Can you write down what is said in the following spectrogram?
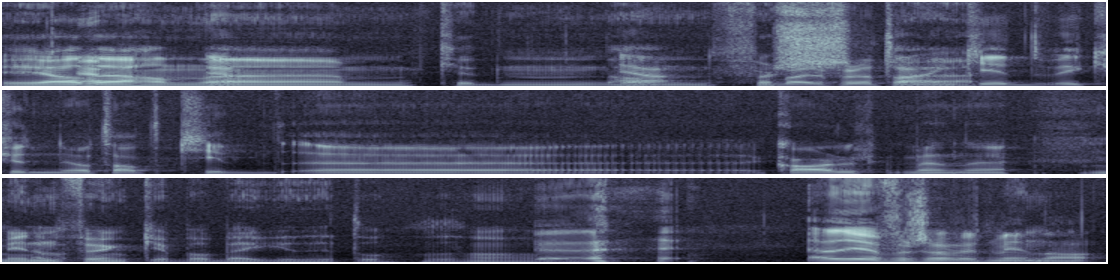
Ja, det er han Ja. Uh, kiden Han Ja, første Bare for å ta en kid. Vi kunne jo tatt Kid uh, Carl, men Min funker på begge de to. Ja, det gjør for så vidt min òg.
